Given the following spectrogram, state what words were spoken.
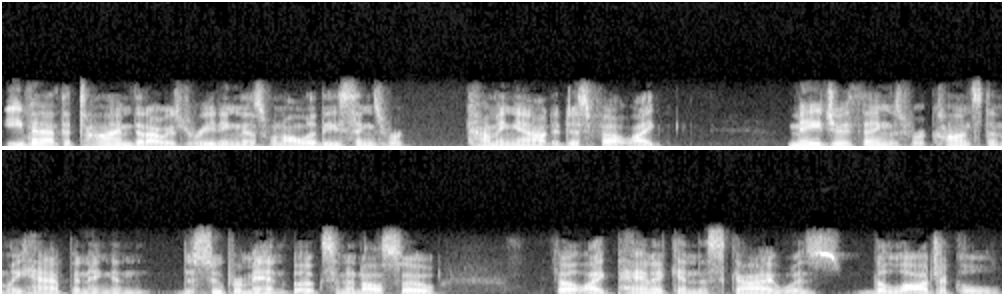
even at the time that I was reading this, when all of these things were coming out, it just felt like major things were constantly happening in the Superman books. And it also felt like Panic in the Sky was the logical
